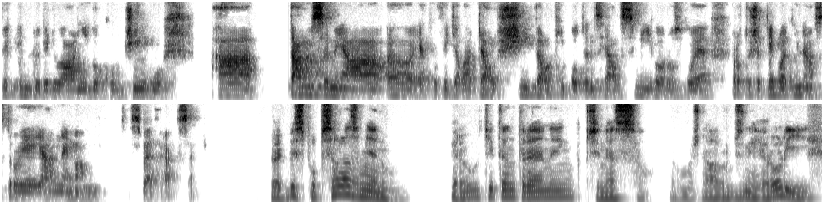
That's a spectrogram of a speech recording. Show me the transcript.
individuálního coachingu. A tam jsem já uh, jako viděla další velký potenciál svého rozvoje, protože tyhle nástroje já nemám ze své praxe. Jak bys popsala změnu, kterou ti ten trénink přinesl? No, možná v různých rolích.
